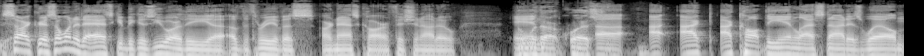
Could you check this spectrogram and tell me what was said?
Sorry, Chris. I wanted to ask you because you are the uh, of the three of us are NASCAR aficionado, and without question. uh, I, I I caught the end last night as well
